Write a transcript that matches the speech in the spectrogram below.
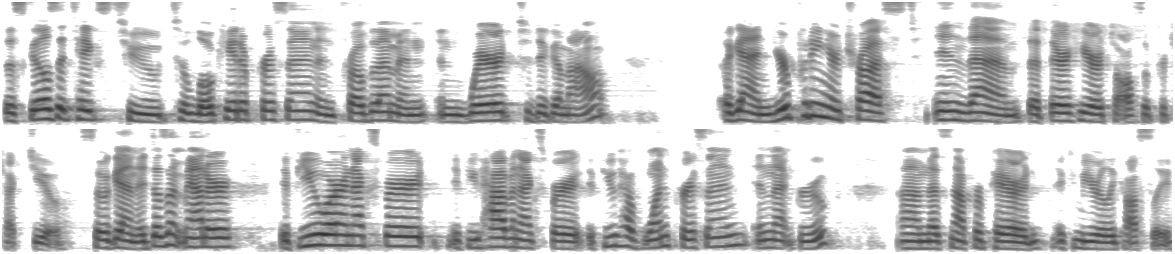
the skills it takes to, to locate a person and probe them and, and where to dig them out, again, you're putting your trust in them that they're here to also protect you. So again, it doesn't matter if you are an expert, if you have an expert, if you have one person in that group um, that's not prepared, it can be really costly.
